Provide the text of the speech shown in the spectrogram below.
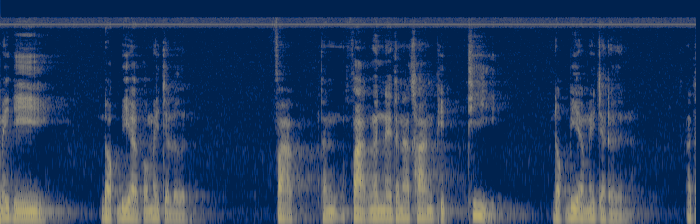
ไม่ดี ดอกเบี้ยก็ไม่เจริญ ฝากธนฝากเงินในธนาคารผิดที่ดอกเบี้ยไม่เจริญอาต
